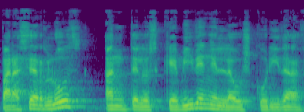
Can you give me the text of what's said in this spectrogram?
para ser luz ante los que viven en la oscuridad.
